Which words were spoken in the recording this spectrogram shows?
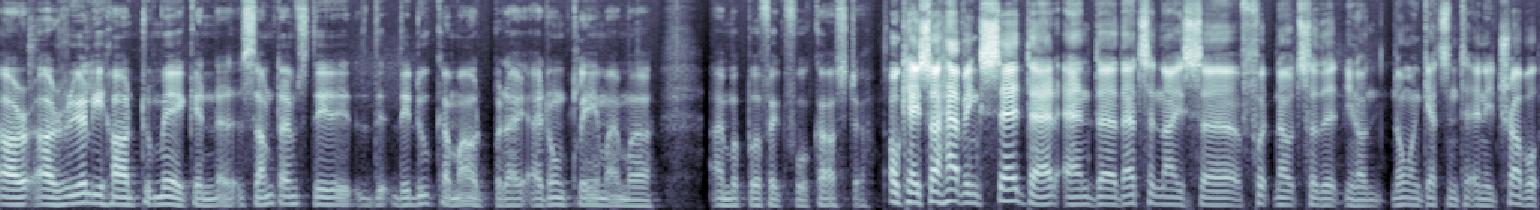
are are really hard to make, and sometimes they, they, they do come out. But I, I don't claim I'm a I'm a perfect forecaster. Okay, so having said that, and uh, that's a nice uh, footnote so that you know no one gets into any trouble.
